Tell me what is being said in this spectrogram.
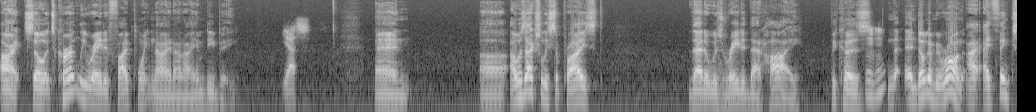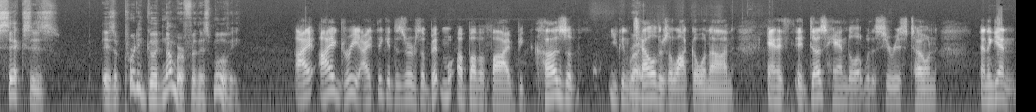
All right, so it's currently rated 5.9 on IMDb, Yes. and uh, I was actually surprised that it was rated that high because, Mhm. and don't get me wrong, I, I think six is is a pretty good number for this movie. I, I agree. I think it deserves a bit more above a five because of you can Right. tell there's a lot going on, and it it does handle it with a serious tone. And again,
